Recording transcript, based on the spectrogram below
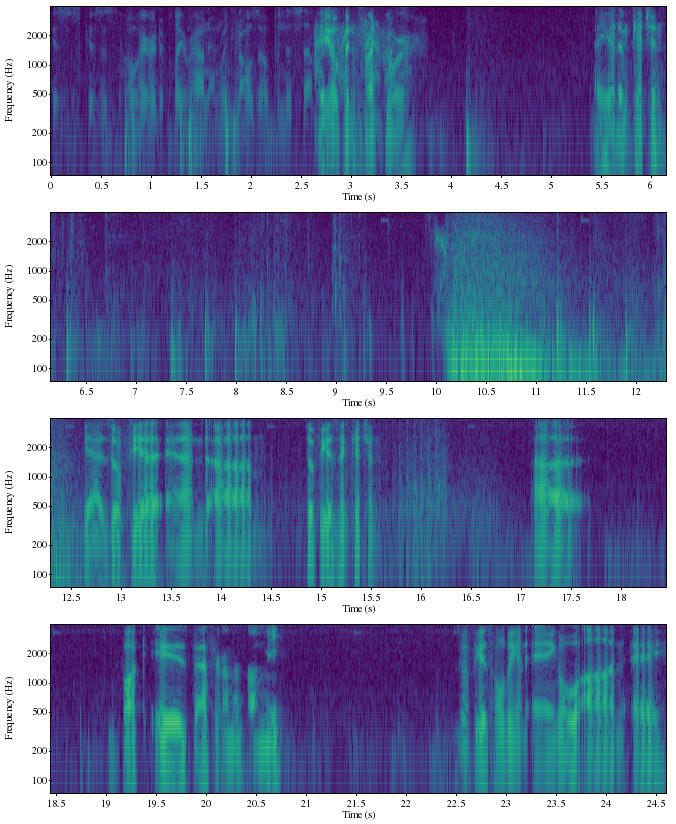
Gives us gives us the whole area to play around in. We can always open this up. They open front door. I hear them kitchen. Yeah, Zofia and um, Zofia's in kitchen. Uh, Buck is bathroom. Someone's on me. Zofia's holding an angle on A.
